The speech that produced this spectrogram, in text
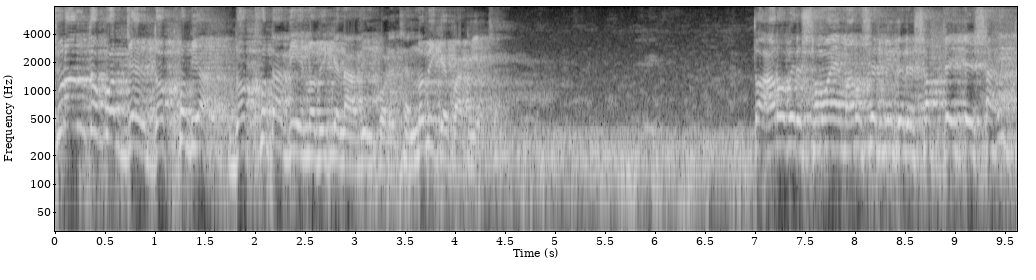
চূড়ান্ত পর্যায়ের দক্ষ দিয়া, দক্ষতা দিয়ে নবীকে নাজিল করেছেন, নবীকে পাঠিয়েছেন। তো আরবের সময়ে মানুষের ভিতরে সবচাইতে সাহিত্য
